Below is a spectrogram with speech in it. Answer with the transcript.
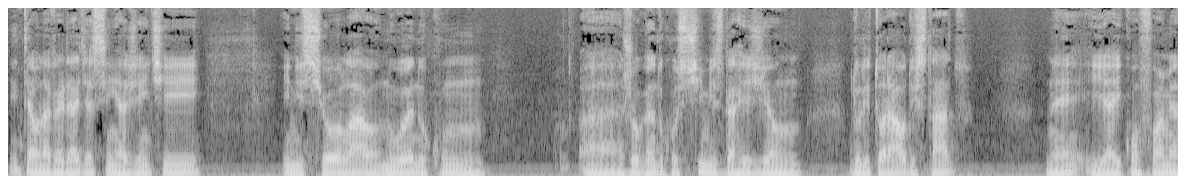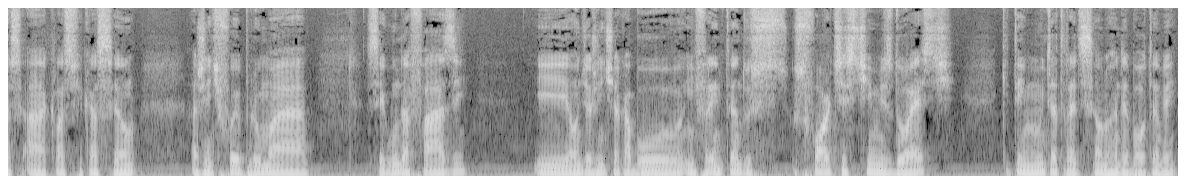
Então, na verdade, assim, a gente iniciou lá no ano com uh, jogando com os times da região do litoral do estado, né? E aí, conforme a, a classificação, a gente foi para uma segunda fase e onde a gente acabou enfrentando os, os fortes times do oeste que tem muita tradição no handebol também.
